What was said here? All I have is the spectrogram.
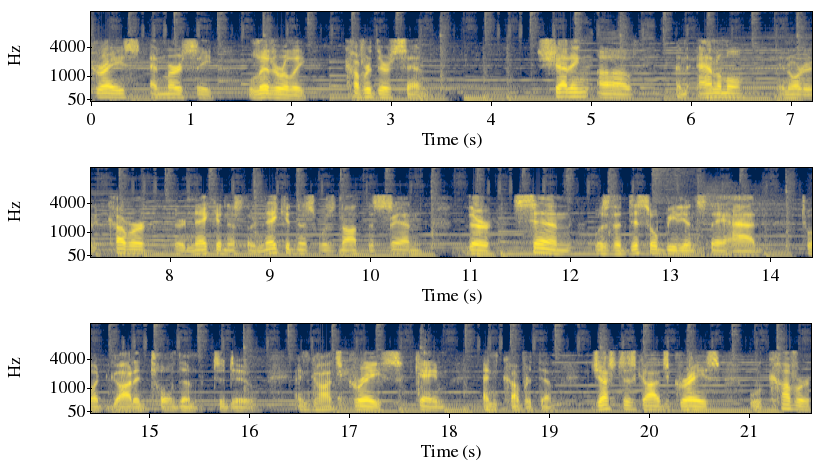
grace and mercy literally covered their sin. Shedding of an animal in order to cover their nakedness. Their nakedness was not the sin, their sin was the disobedience they had to what God had told them to do. And God's grace came and covered them. Just as God's grace will cover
